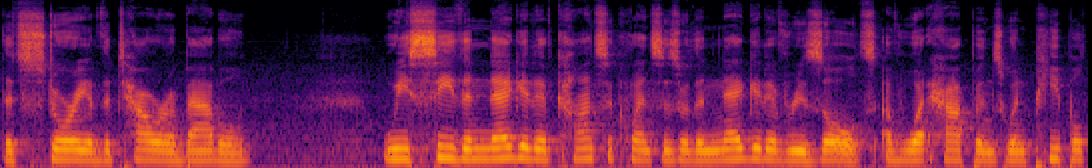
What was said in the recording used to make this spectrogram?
the story of the Tower of Babel, we see the negative consequences or the negative results of what happens when people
